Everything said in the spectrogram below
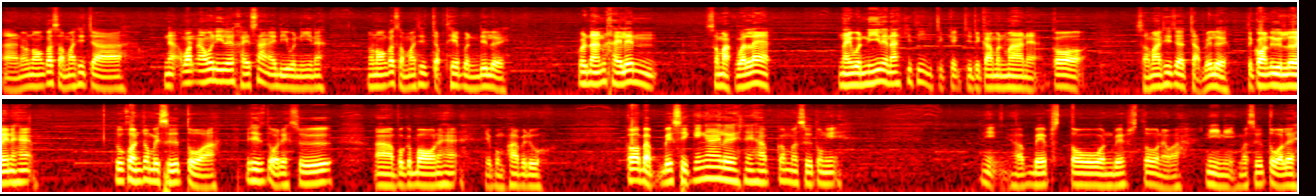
อ่าน้องๆก็สามารถที่จะเนี่ยวันเอาวันนี้เลยใครสร้าง ID วันนี้นะน้องๆก็สามารถที่จะจับเทพวันนี้ได้เลย เพราะนั้นใครเล่นสมัครวันแรกในวันนี้เลยนะที่กิจกรรมมันมาเนี่ยก็ สามารถที่จะจับได้เลย แต่ก่อนอื่นเลยนะฮะทุกคนต้องไปซื้อตั๋ว ไม่ใช่ซื้อตั๋วเลยซื้ออ่าโปเกบอลนะฮะเดี๋ยวผมพาไปดู ก็แบบเบสิกง่ายๆเลยนะครับ ก็มาซื้อตรงนี้ นี่ครับเบฟสโตนเบฟสโตนไหนวะนี่นี่มาซื้อตั๋วเลย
